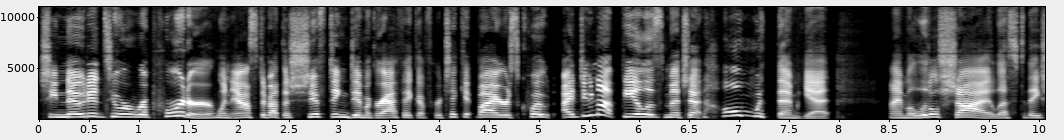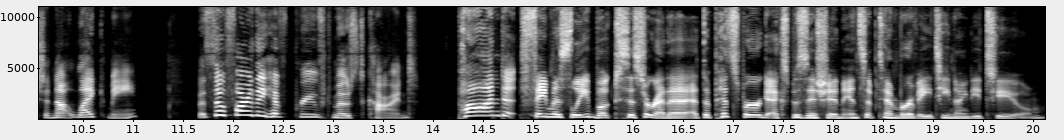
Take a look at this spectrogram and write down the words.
She noted to a reporter when asked about the shifting demographic of her ticket buyers, quote, I do not feel as much at home with them yet. I am a little shy lest they should not like me, but so far they have proved most kind. Pond famously booked Sissieretta at the Pittsburgh Exposition in September of 1892.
